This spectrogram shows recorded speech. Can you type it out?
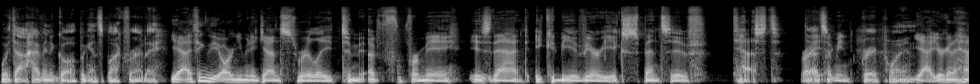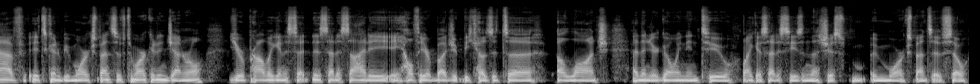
without having to go up against Black Friday. Yeah, I think the argument against really to me, uh, for me is that it could be a very expensive test, right? That's a I mean, great point. yeah, you're going to have it's going to be more expensive to market in general. You're probably going to set set aside a, a healthier budget because it's a, a launch, and then you're going into, like I said, a season that's just more expensive. So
